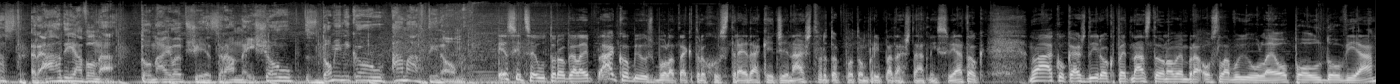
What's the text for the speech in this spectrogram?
Podcast Rádia Vlna. To najlepšie z rannej show s Dominikou a Martinom. Je síce útorok, ale ako by už bola tak trochu streda, keďže na štvrtok potom prípada štátny sviatok. No a ako každý rok 15. novembra oslavujú Leopoldovia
